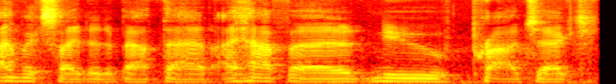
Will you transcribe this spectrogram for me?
I'm excited about that. I have a new project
